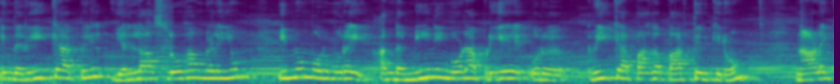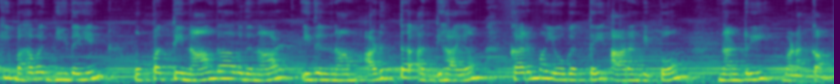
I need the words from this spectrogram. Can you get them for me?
இந்த ரீகேப்பில் எல்லா ஸ்லோகங்களையும் இன்னும் ஒரு முறை அந்த மீனிங்கோடு அப்படியே ஒரு ரீகேப்பாக பார்த்திருக்கிறோம். நாளைக்கு பகவத்கீதையின் முப்பத்தி நான்காவது நாள். இதில் நாம் அடுத்த அத்தியாயம் கர்ம யோகத்தை ஆரம்பிப்போம். நன்றி வணக்கம்.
